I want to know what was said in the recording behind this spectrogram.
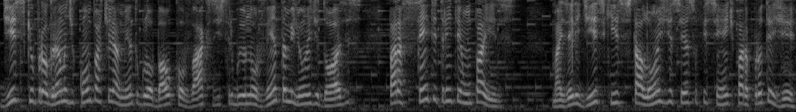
disse que o programa de compartilhamento global COVAX distribuiu 90 milhões de doses para 131 países mas ele disse que isso está longe de ser suficiente para proteger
